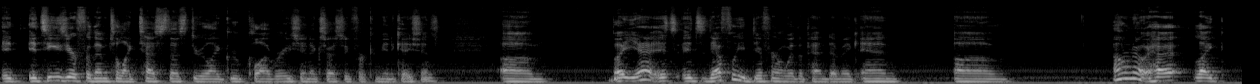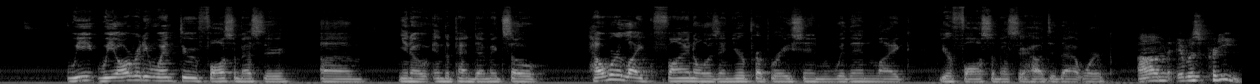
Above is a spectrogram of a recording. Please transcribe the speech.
it, it's easier for them to like test us through like group collaboration, especially for communications. Um, but yeah, it's it's definitely different with the pandemic, and um, I don't know, like we we already went through fall semester, um, you know, in the pandemic. So how were like finals and your preparation within like your fall semester? How did that work? Um, it was pretty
